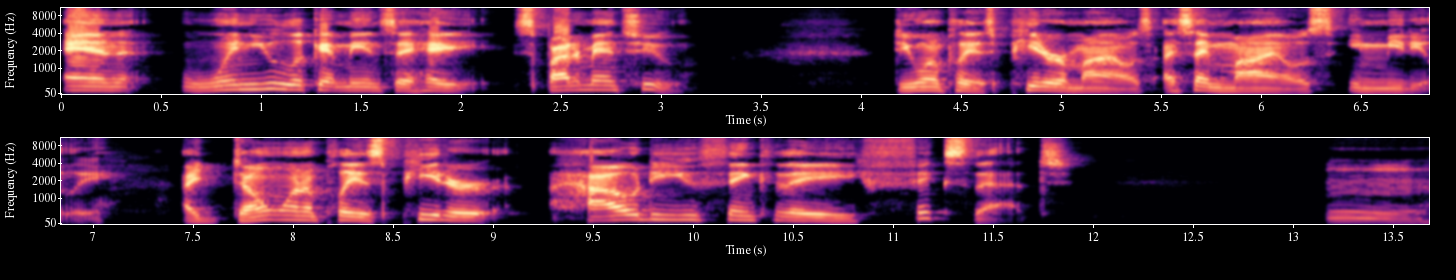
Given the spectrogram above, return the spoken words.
and when you look at me and say, "Hey, Spider-Man 2, do you want to play as Peter or Miles?" I say Miles immediately. I don't want to play as Peter. How do you think they fix that? Mm.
